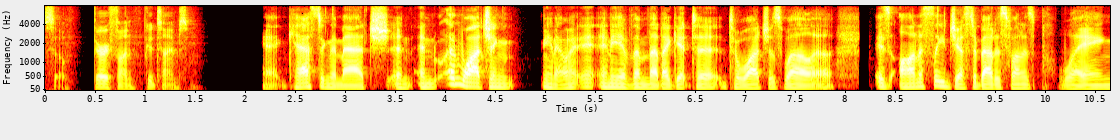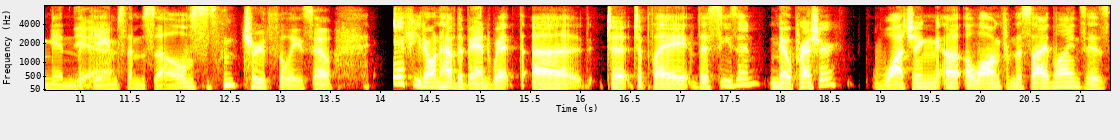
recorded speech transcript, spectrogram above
So very fun, good times. Yeah, casting the match and and and watching, you know, any of them that I get to to watch as well. Uh, is honestly just about as fun as playing in the Yeah. games themselves, truthfully. So, if you don't have the bandwidth uh, to to play this season, no pressure. Watching uh, along from the sidelines is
